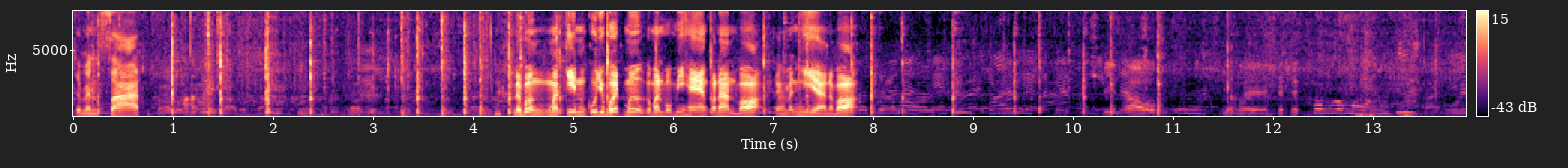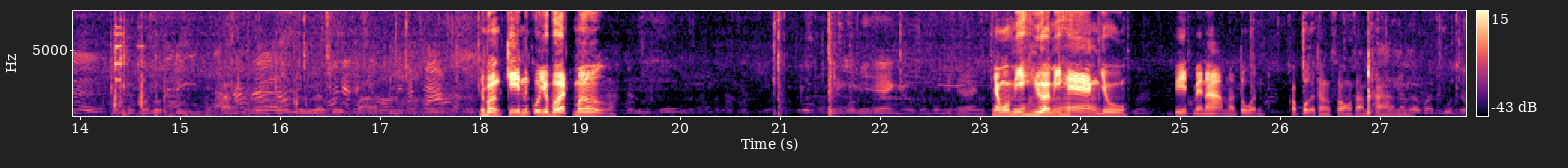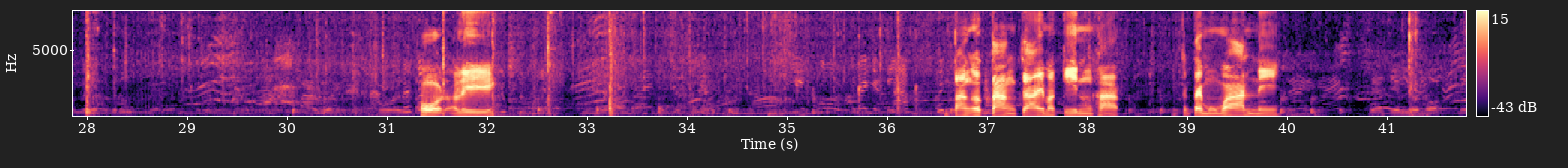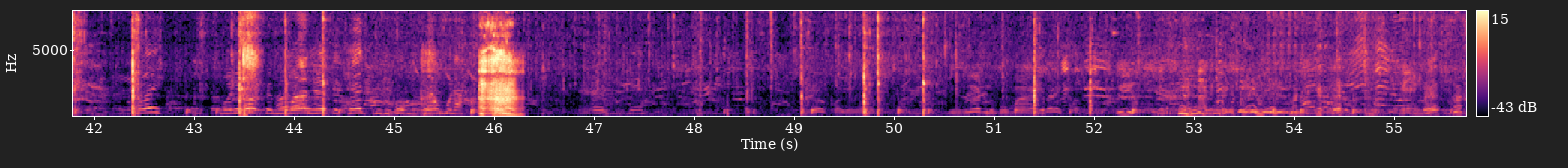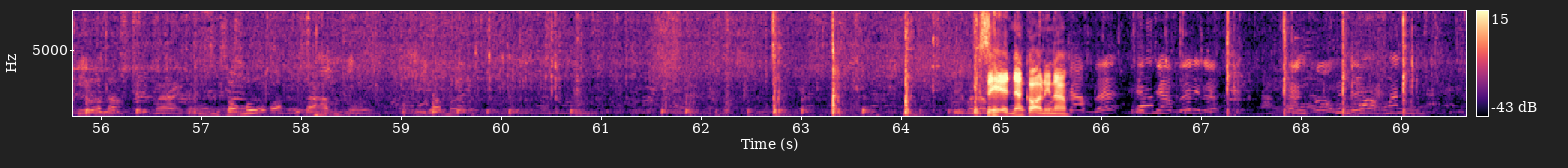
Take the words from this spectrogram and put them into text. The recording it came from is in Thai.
จะเป็นซาดแล้วเบิ่งมากินกูอยู่เบิดมือกับมันบ่มีแห้งก็นั่นบ่แต่ให้มันเหี่ยนะบ่เท้าพงลงหมอนที่แล้วเบิ่งกินกูอยู่เบิดมือยังบ่มีแห้งอยู่ยังบ่มีแห้งยังบ่มีเหื่อมีแห้งอยู่ ปิดแม่น้ำนะตวนเขาเปิดทั้งสองสามทางนั่นโคตรอะไรตั้งเอิกตั้งใจมากินค่ะ ตั้งแต่หมู่บ้านนี่บริโภคแต่หมู่บ้านเฮ้แต่แค่อยู่ที่ผมเท่มันนะ มาขี่รถเนาะมาสองมือบ่ที่สามสี่สามมื้อสิเหตุยังก่อนนี่นะ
